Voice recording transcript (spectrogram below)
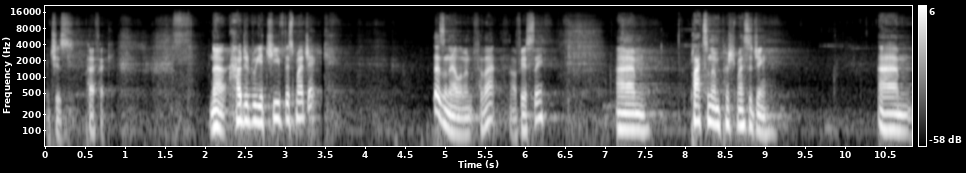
which is perfect. Now, how did we achieve this magic? There's an element for that, obviously. Um, Platinum push messaging. Um,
